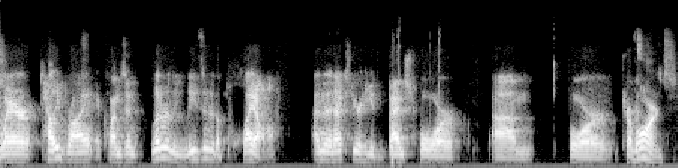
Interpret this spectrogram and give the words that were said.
where Kelly Bryant at Clemson literally leads into the playoff, and then the next year he gets benched for um, for Trevor Lawrence.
